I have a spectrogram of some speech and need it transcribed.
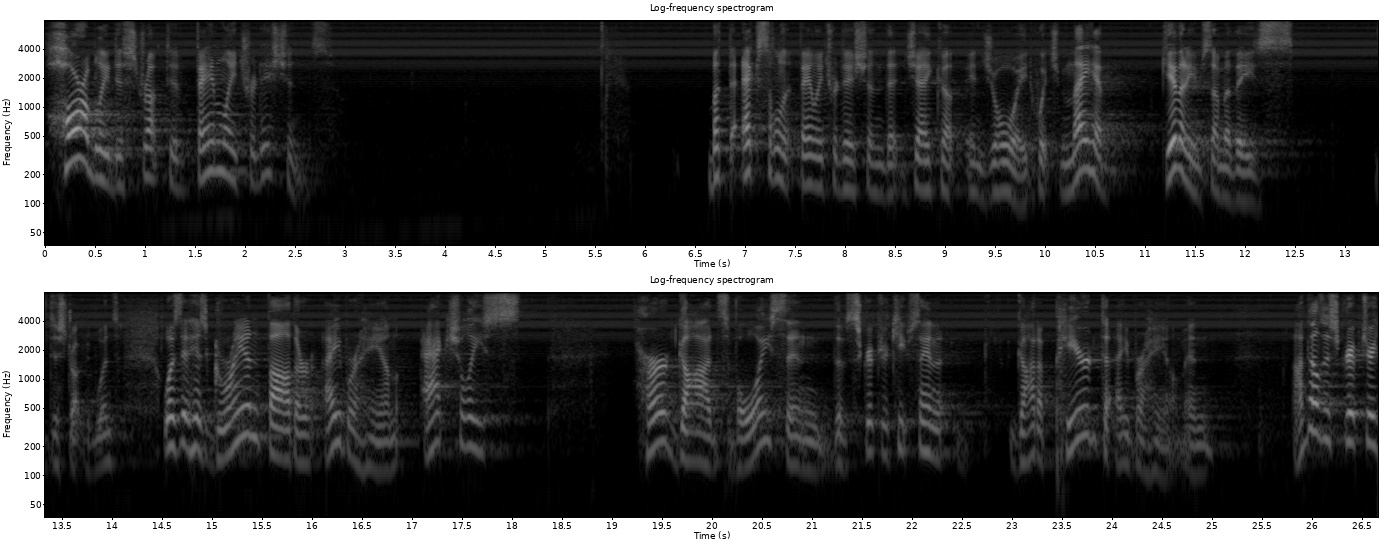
horribly destructive family traditions. But the excellent family tradition that Jacob enjoyed, which may have given him some of these destructive ones, was that his grandfather Abraham actually heard God's voice, and the scripture keeps saying God appeared to Abraham. And I know the scripture,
